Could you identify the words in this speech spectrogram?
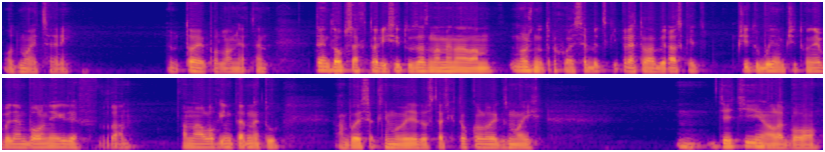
od mojej cery. To je podľa mňa ten, tento obsah, ktorý si tu zaznamenávam, možno trochu aj sebecký preto, aby raz, keď či tu budem, či tu nebudem, bol niekde v análoch internetu a bude sa k nemu vedieť dostať ktokoľvek z mojich detí alebo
